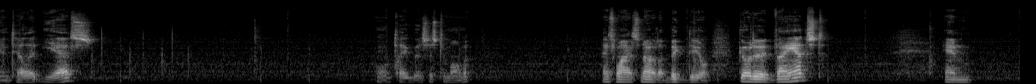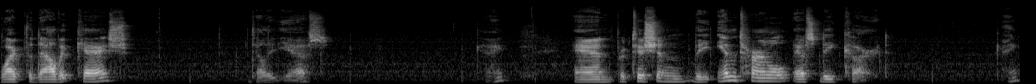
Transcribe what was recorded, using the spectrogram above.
and tell it yes. Won't take but just a moment. That's why it's not a big deal. Go to Advanced and wipe the Dalvik cache. Tell it yes Okay. and partition the internal SD card. Okay.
